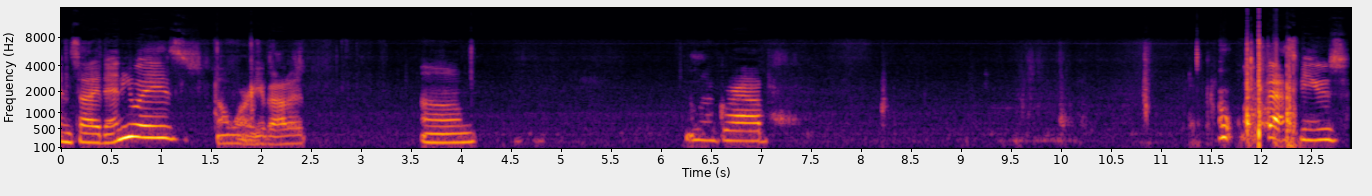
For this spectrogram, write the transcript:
inside anyways, don't worry about it. Um, I'm going to grab oh, Fast Fuse.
